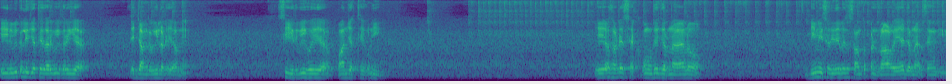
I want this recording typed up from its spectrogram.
ਇਹ ਨਹੀਂ ਵੀ ਇਕੱਲੀ ਜਥੇਦਾਰ ਕੋਈ ਕਰੀ ਹੈ ਤੇ ਜੰਗ ਵੀ ਲੜਿਆ ਉਹਨੇ। ਸ਼ਹੀਦ ਵੀ ਹੋਏ ਆ, ਪੰਜ ਹੱਥੇ ਹੁਣੀ। ਇਹ ਆ ਸਾਡੇ ਸਿੱਖ ਕੌਮ ਦੇ ਜਰਨੈਲ 20ਵੀਂ ਸਦੀ ਦੇ ਵਿੱਚ ਸੰਤ ਭਿੰਡਰਾਂ ਹੋਏ ਆ ਜਰਨੈਲ ਸਿੰਘ ਜੀ,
